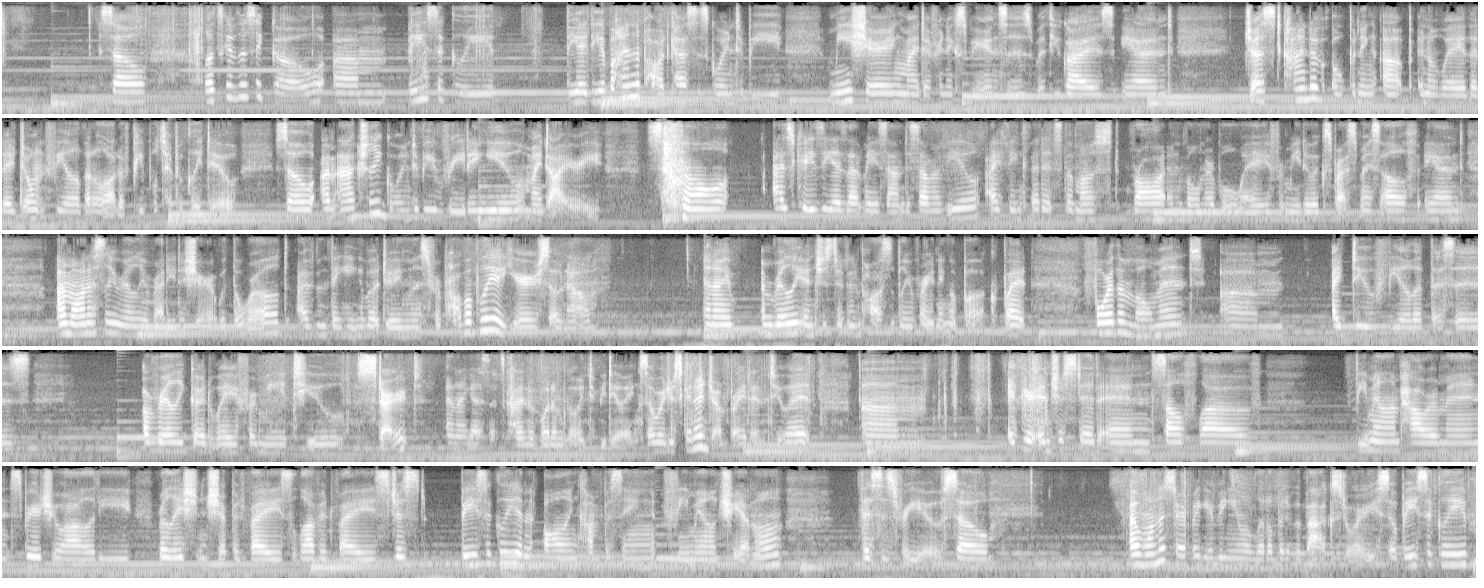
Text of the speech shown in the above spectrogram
So let's give this a go. Um, basically, the idea behind the podcast is going to be me sharing my different experiences with you guys and just kind of opening up in a way that I don't feel that a lot of people typically do. So, I'm actually going to be reading you my diary. So, as crazy as that may sound to some of you, I think that it's the most raw and vulnerable way for me to express myself, and I'm honestly really ready to share it with the world. I've been thinking about doing this for probably a year or so now, and I, am really interested in possibly writing a book, but for the moment, um, I do feel that this is a really good way for me to start and I guess that's kind of what I'm going to be doing. So we're just going to jump right into it. Um, if you're interested in self love, female empowerment, spirituality, relationship advice, love advice, just basically an all encompassing female channel, this is for you. So I want to start by giving you a little bit of a backstory. So basically,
